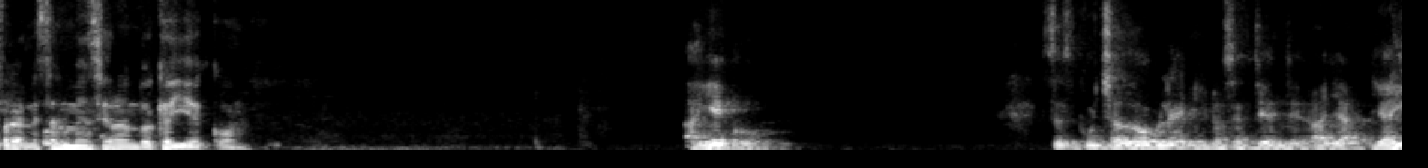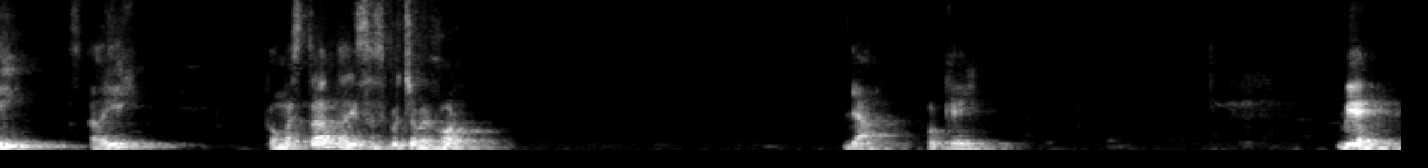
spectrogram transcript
Fran, están mencionando que hay eco. Hay eco se escucha doble y no se entiende. Allá. Ah, ¿Y ahí? ¿Ahí? ¿Cómo están? ¿Ahí se escucha mejor? Ya, ok. Bien,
